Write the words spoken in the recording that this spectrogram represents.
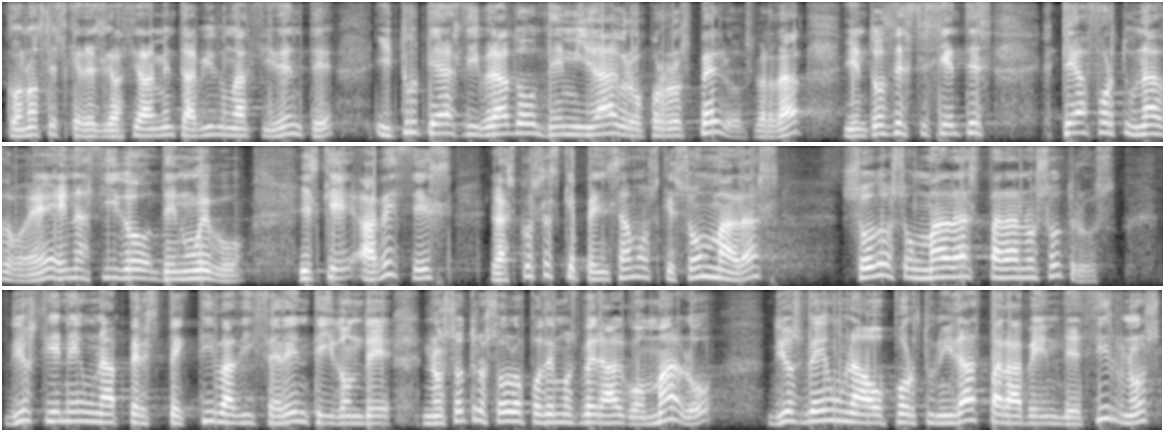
conoces que desgraciadamente ha habido un accidente y tú te has librado de milagro por los pelos, ¿verdad? Y entonces te sientes, qué afortunado, ¿eh? he nacido de nuevo. Es que a veces las cosas que pensamos que son malas, solo son malas para nosotros. Dios tiene una perspectiva diferente y donde nosotros solo podemos ver algo malo, Dios ve una oportunidad para bendecirnos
